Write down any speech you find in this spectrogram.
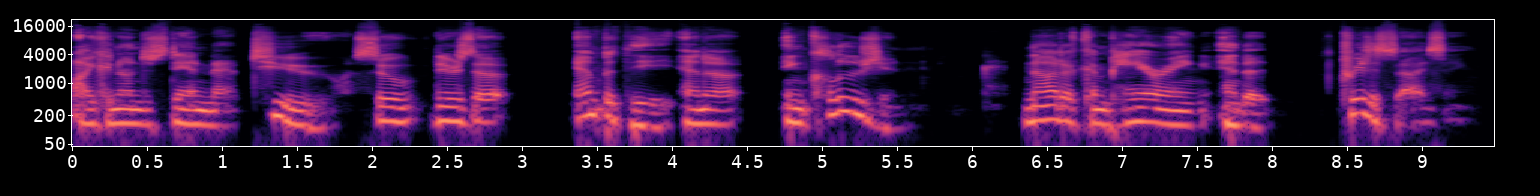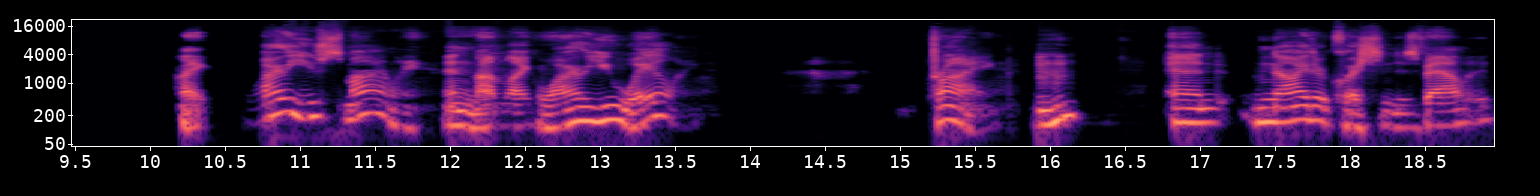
I can understand that too. So there's a empathy and a inclusion, not a comparing and a criticizing. Like, why are you smiling? And I'm like, why are you wailing? Crying. Mm-hmm. And neither question is valid.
